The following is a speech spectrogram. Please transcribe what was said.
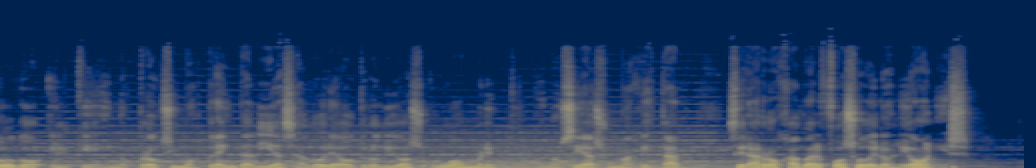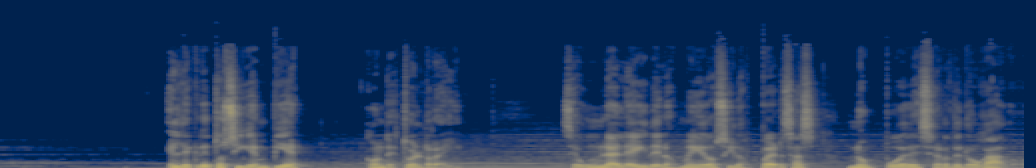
todo el que en los próximos 30 días adore a otro dios u hombre que no sea su majestad será arrojado al foso de los leones. El decreto sigue en pie, contestó el rey. Según la ley de los medos y los persas, no puede ser derogado.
